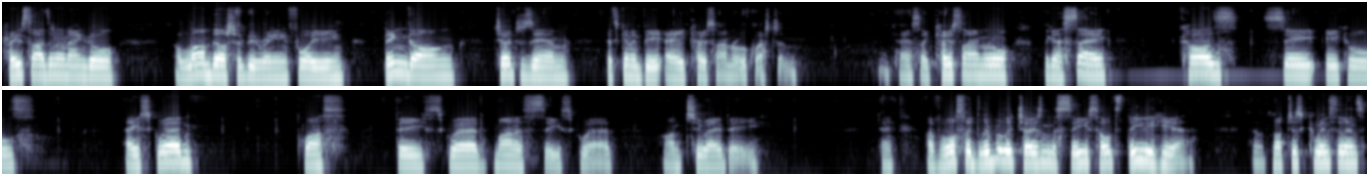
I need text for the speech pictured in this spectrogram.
three sides and an angle. Alarm bell should be ringing for you. Ding dong, church is in. It's going to be a cosine rule question. Okay, so cosine rule, we're going to say cos c equals a squared plus b squared minus c squared on 2ab. Okay, I've also deliberately chosen the c so it's theta here. It's not just coincidence.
